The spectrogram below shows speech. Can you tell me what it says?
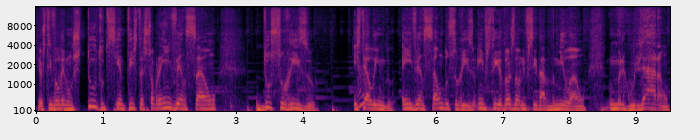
Eu estive a ler um estudo de cientistas sobre a invenção do sorriso. Isto é lindo. A invenção do sorriso. Investigadores da Universidade de Milão mergulharam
